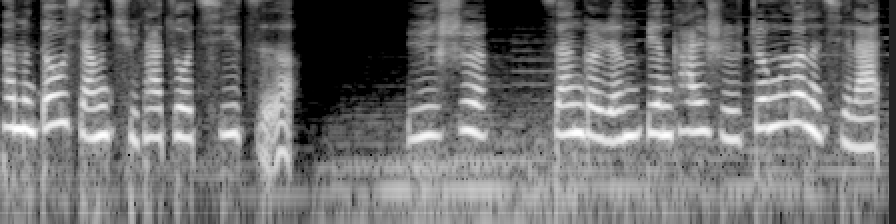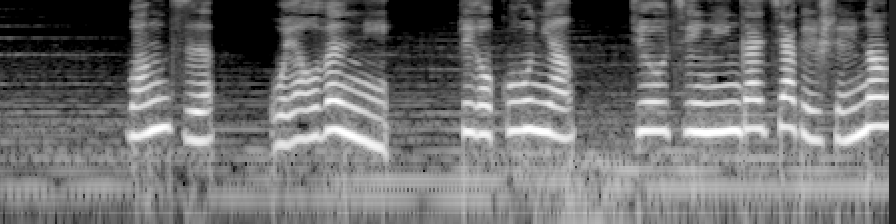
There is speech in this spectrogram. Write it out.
他们都想娶她做妻子，于是三个人便开始争论了起来。王子。我要问你，这个姑娘究竟应该嫁给谁呢？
